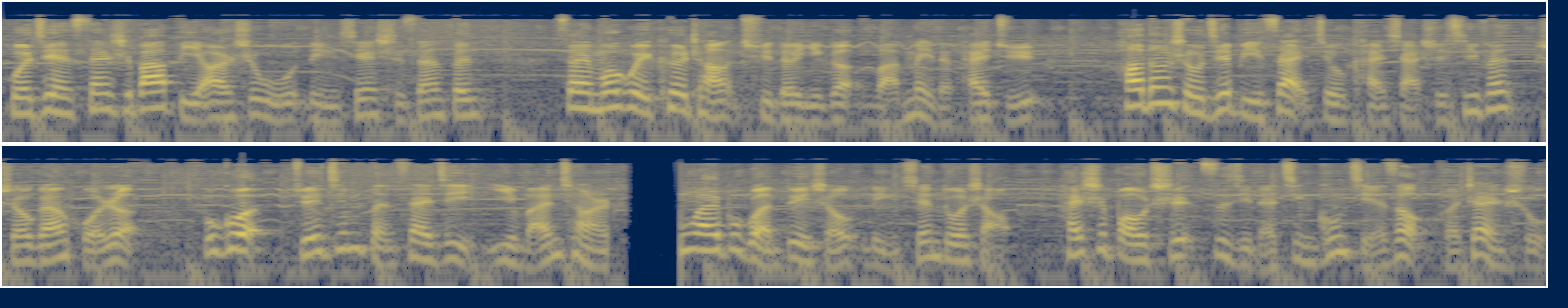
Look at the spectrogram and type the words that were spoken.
火箭三十八比二十五领先十三分，在魔鬼客场取得一个完美的开局。哈登首节比赛就砍下十七分，手感火热。不过，掘金本赛季以顽强而。从来不管对手领先多少，还是保持自己的进攻节奏和战术。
